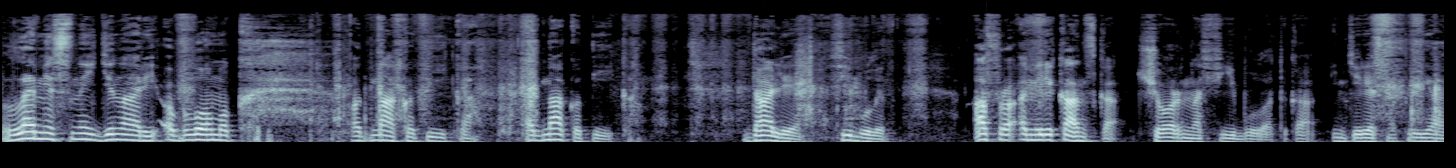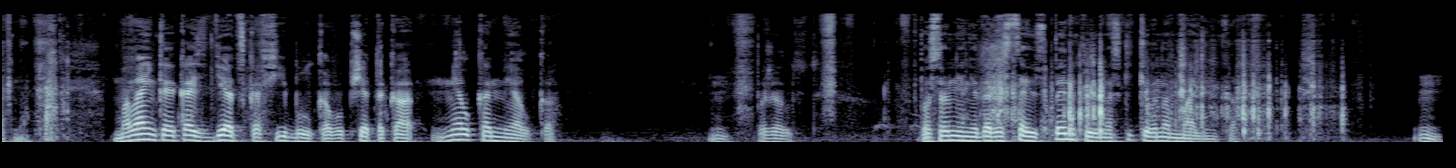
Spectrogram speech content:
Лемісний динарій обломок. Одна копійка. Одна копійка. Далі фібули. Афроамериканська чорна фібула. Така інтересна, приятна. Маленька якась детська фібулка. Вообще така мелка-мелка. М, Пожалуйста. По сравнению даже з цією спинкою, наскільки вона маленька. М.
